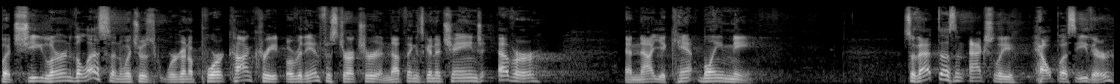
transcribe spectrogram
But she learned the lesson, which was we're going to pour concrete over the infrastructure and nothing's going to change ever. And now you can't blame me. So that doesn't actually help us either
